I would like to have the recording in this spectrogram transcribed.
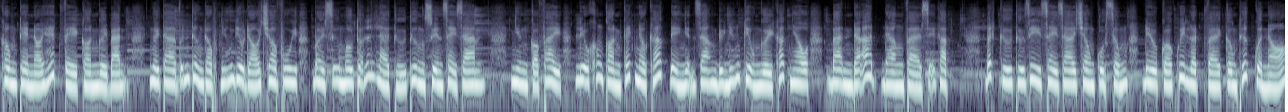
không thể nói hết về con người bạn. Người ta vẫn thường đọc những điều đó cho vui bởi sự mâu thuẫn là thứ thường xuyên xảy ra. Nhưng có phải liệu không còn cách nào khác để nhận dạng được những kiểu người khác nhau bạn đã, đang và sẽ gặp? Bất cứ thứ gì xảy ra trong cuộc sống đều có quy luật và công thức của nó.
